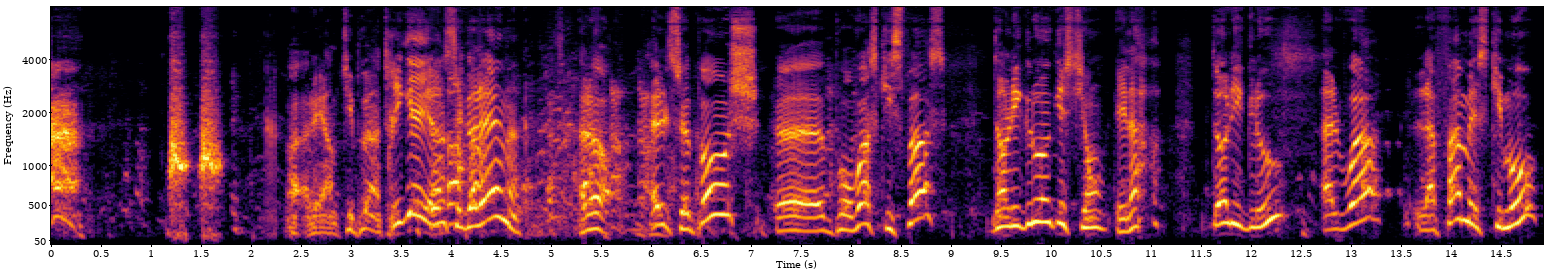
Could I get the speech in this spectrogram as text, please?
un. Ah, Un petit peu intriguée, hein, Ségolène. Alors, elle se penche euh, pour voir ce qui se passe dans l'igloo en question. Et là, dans l'igloo, elle voit la femme esquimau,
